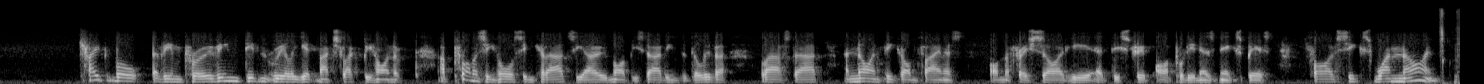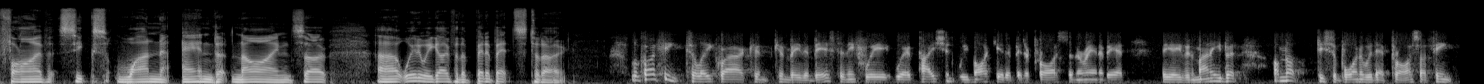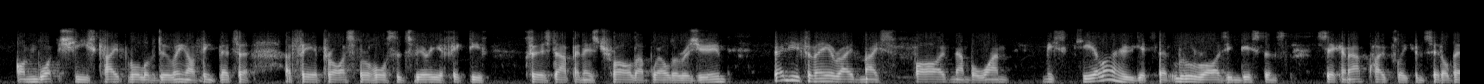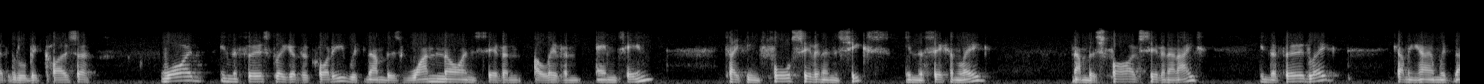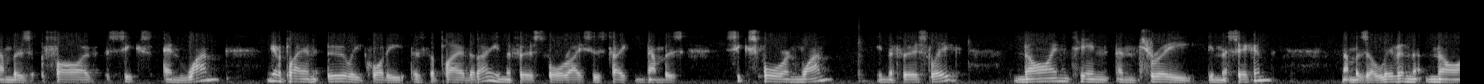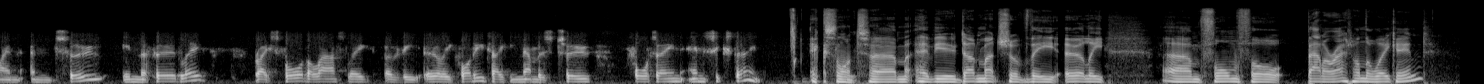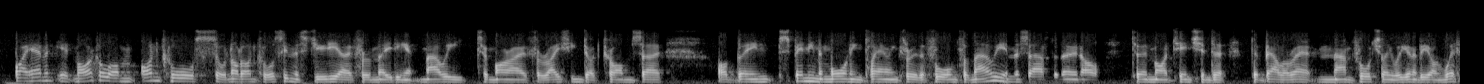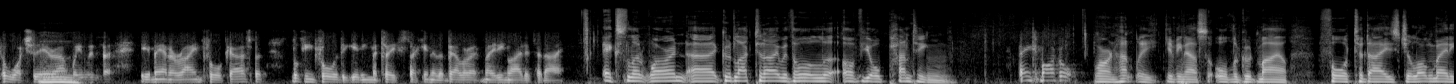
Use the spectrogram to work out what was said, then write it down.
capable of improving, didn't really get much luck behind a, a promising horse in Carazio who might be starting to deliver last start. And nine think I'm famous on the fresh side here at this trip. I put in as next best. Five, six, one, nine. Five, six, one, and nine. So, uh, where do we go for the better bets today? Look, I think Tahlequah can, can be the best, and if we're, we're patient, we might get a better price than around about the even money. But I'm not disappointed with that price. I think on what she's capable of doing, I think that's a, a fair price for a horse that's very effective first up and has trialled up well to resume. Value for me, raid Mace 5, number one, Miss Keeler, who gets that little rise in distance second up, hopefully can settle that a little bit closer. Wide in the first leg of the quaddy with numbers 1, 9, 7, 11 and 10 taking 4, 7 and 6 in the second leg, numbers 5, 7 and 8 in the third leg, coming home with numbers 5, 6 and 1. I'm going to play an early quaddy as the player today in the first four races, taking numbers 6, 4 and 1 in the first leg, 9, 10 and 3 in the second, numbers 11, 9 and 2 in the third leg. Race 4, the last leg of the early quaddy, taking numbers 2, 14 and 16. Excellent. Um, have you done much of the early um, form for Ballarat on the weekend? I haven't yet, Michael. I'm on course, or not on course, in the studio for a meeting at Moe tomorrow for racing.com. So I've been spending the morning ploughing through the form for Moe, and this afternoon I'll turn my attention to, to Ballarat. And unfortunately, we're going to be on weather watch there, mm. aren't we, with the, the amount of rain forecast? But looking forward to getting my teeth stuck into the Ballarat meeting later today. Excellent, Warren. Uh, good luck today with all of your punting. Thanks, Michael. Warren Huntley giving us all the good mail for today's Geelong meeting.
